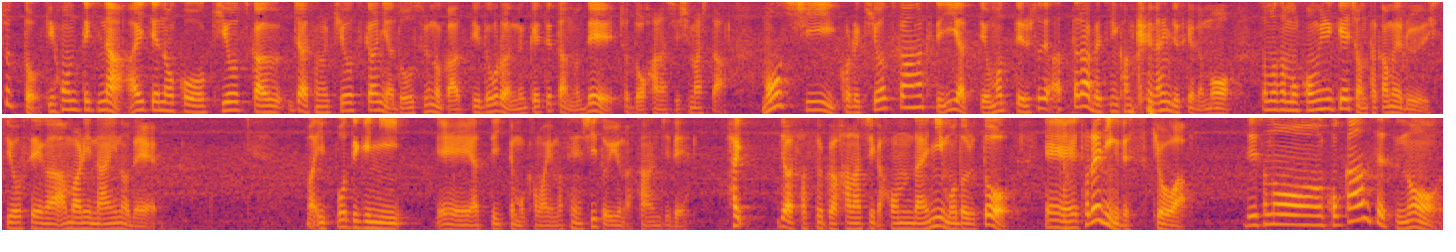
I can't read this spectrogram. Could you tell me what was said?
ちょっと基本的な相手のこう気を使うじゃあその気を使うにはどうするのかっていうところが抜けてたのでちょっとお話ししました。もしこれ気を使わなくていいやって思っている人であったら別に関係ないんですけどもそもそもコミュニケーションを高める必要性があまりないので、まあ、一方的に、え、やっていっても構いませんしというような感じで。はい。では早速話が本題に戻ると、えー、トレーニングです今日は。でその股関節の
